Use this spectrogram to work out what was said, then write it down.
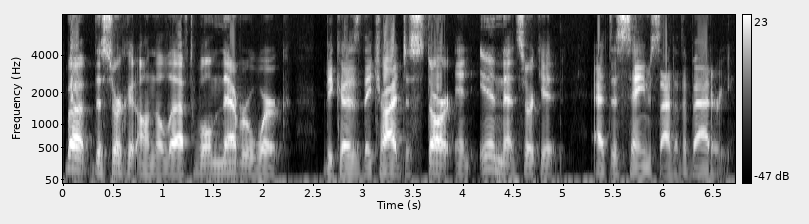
But the circuit on the left will never work because they tried to start and end that circuit at the same side of the battery.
